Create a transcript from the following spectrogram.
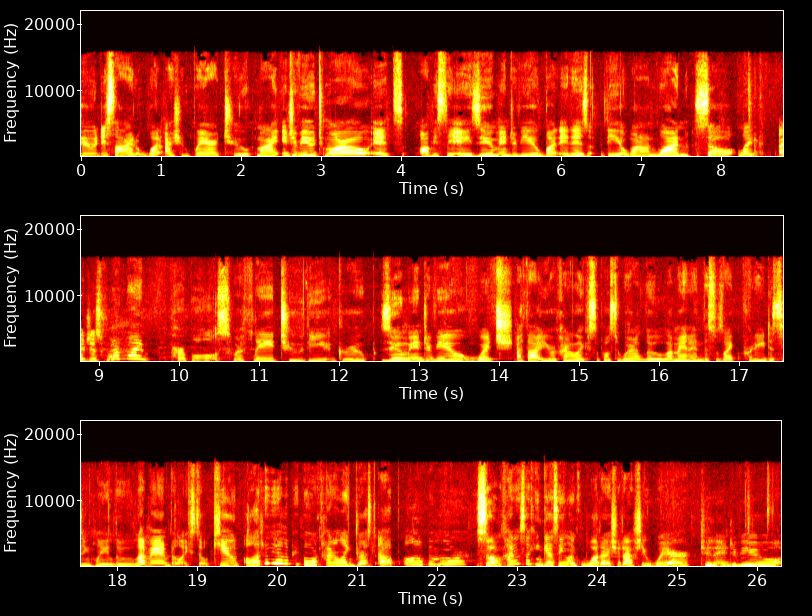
to decide what I should wear to my interview tomorrow. It's obviously a Zoom interview, but it is the one-on-one. -on -one. So like like I just wore my purple swiftly to the group zoom interview which i thought you were kind of like supposed to wear lululemon and this was like pretty distinctly lululemon but like still cute. A lot of the other people were kind of like dressed up a little bit more. So i'm kind of second guessing like what i should actually wear to the interview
